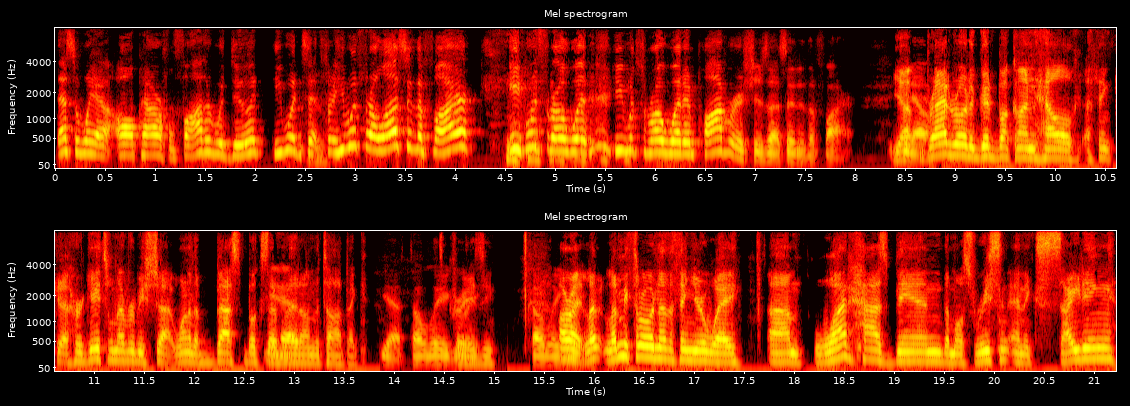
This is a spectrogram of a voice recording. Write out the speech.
that's the way an all-powerful father would do it. He wouldn't set, he would throw us in the fire. He would throw what he would throw what impoverishes us into the fire. Yeah, you know? Brad wrote a good book on hell. I think uh, her gates will never be shut. One of the best books I've yeah. read on the topic. Yeah, totally crazy. Totally. All right, let, let me throw another thing your way. Um, what has been the most recent and exciting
